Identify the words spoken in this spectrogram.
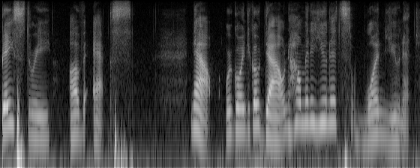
base 3 of x. Now, we're going to go down. How many units? One unit.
